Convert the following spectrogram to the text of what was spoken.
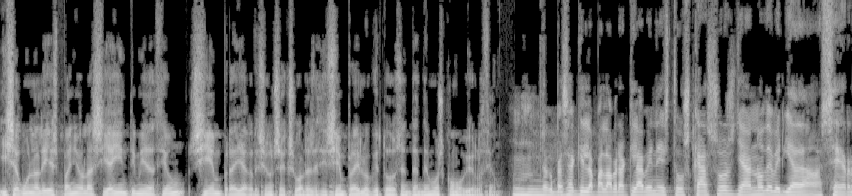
y según la ley española, si hay intimidación, siempre hay agresión sexual, es decir, siempre hay lo que todos entendemos como violación. Lo que pasa es que la palabra clave en estos casos ya no debería ser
